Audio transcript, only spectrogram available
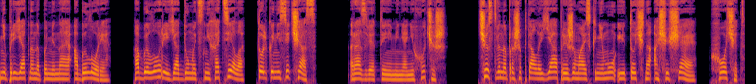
неприятно напоминая об Элоре. Об Элоре я думать не хотела, только не сейчас. «Разве ты меня не хочешь?» Чувственно прошептала я, прижимаясь к нему и точно ощущая. «Хочет.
